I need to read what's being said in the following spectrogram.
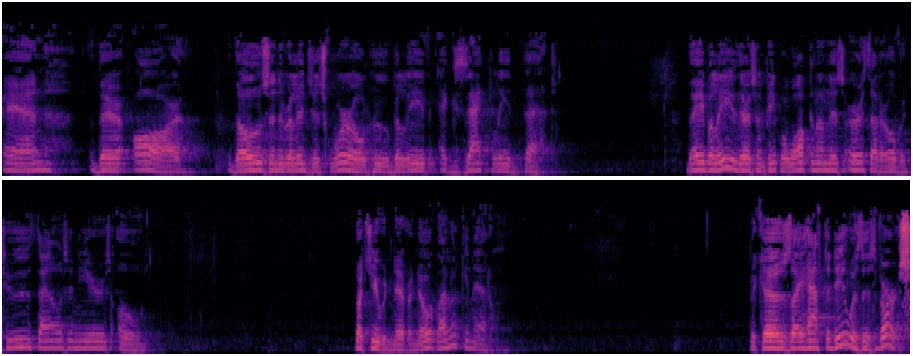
And there are those in the religious world who believe exactly that. They believe there are some people walking on this earth that are over 2,000 years old. But you would never know it by looking at them. Because they have to deal with this verse.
